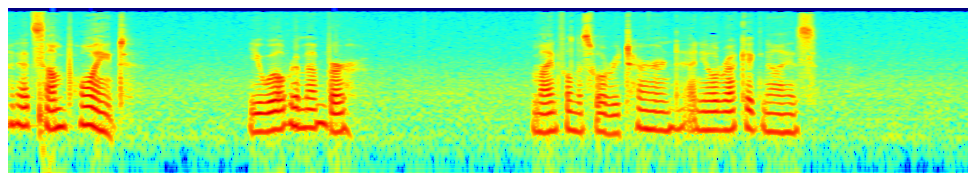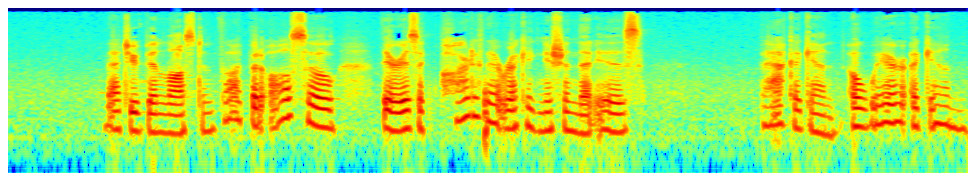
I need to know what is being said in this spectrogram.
And at some point, you will remember. Mindfulness will return, and you'll recognize that you've been lost in thought, but also there is a part of that recognition that is back again, aware again,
